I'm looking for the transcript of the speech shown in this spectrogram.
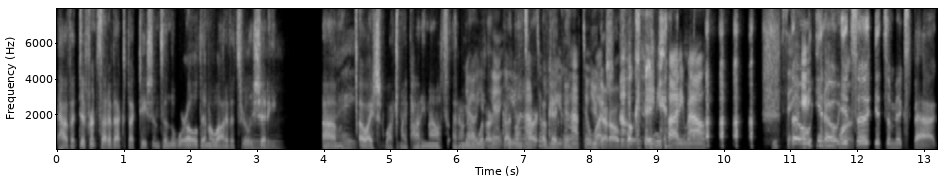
have a different set of expectations in the world, and a lot of it's really shitty. Mm. Um, right. Oh, I should watch my potty mouth. I don't No, know what our can't. Guidelines have are. to. okay. You don't have to You watch got all the words. Okay. any potty mouth. You so you know want. it's a it's a mixed bag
